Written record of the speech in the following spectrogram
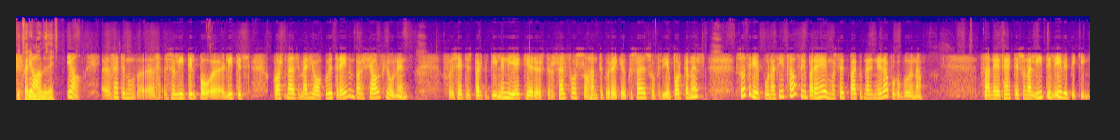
í hverju mánuði? Já, þetta er nú uh, svo lítil, bó, uh, lítil kostnæði sem er hjá okkur. Við dreifum bara sjálf hjónin, setjast bara upp í bílinni, ég keri austur á Selfoss og hann tekur Reykjavíkusæði, svo fyrir ég borganes. Svo fyrir ég búin að því, þá fyrir ég bara heim og sett bækurnar inn í rafbókabúðuna. Þannig þetta er svona lítil yfirbygging.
